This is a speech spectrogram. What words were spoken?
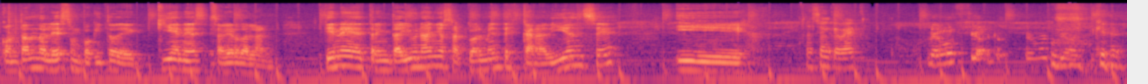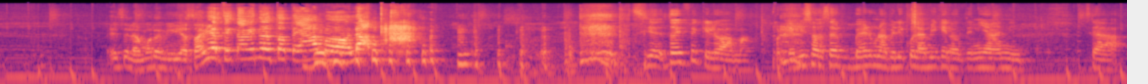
contándoles un poquito de quién es Xavier Dolan. Tiene 31 años actualmente, es canadiense y... Nació en Quebec. Me emociono, me emociono. Es el amor de mi vida. Xavier, te está viendo esto, te amo, loca. Sí, doy fe que lo ama, porque me hizo hacer ver una película a mí que no tenía ni... O sea,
